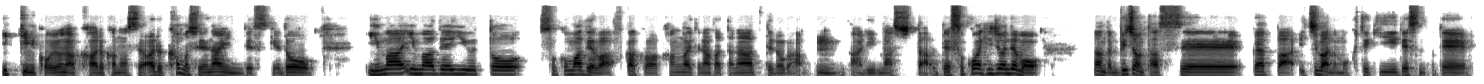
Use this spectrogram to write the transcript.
一気にこう世の中変わる可能性はあるかもしれないんですけど、今今で言うと、そこまでは深くは考えてなかったなっていうのが、うん、ありました。で、そこは非常にでも、なんだ、ビジョン達成がやっぱ一番の目的ですので、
